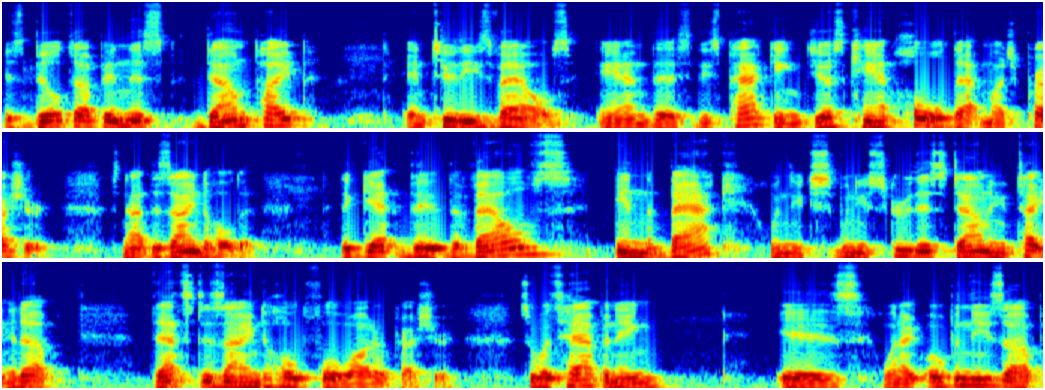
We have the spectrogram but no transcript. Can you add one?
is built up in this downpipe and to these valves and this these packing just can't hold that much pressure. It's not designed to hold it. the get the the valves in the back when you when you screw this down and you tighten it up, that's designed to hold full water pressure. So what's happening is when I open these up,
